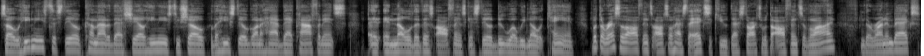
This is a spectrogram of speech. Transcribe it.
So he needs to still come out of that shell. He needs to show that he's still going to have that confidence and, and, know that this offense can still do what we know it can. But the rest of the offense also has to execute. That starts with the offensive line, the running backs,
